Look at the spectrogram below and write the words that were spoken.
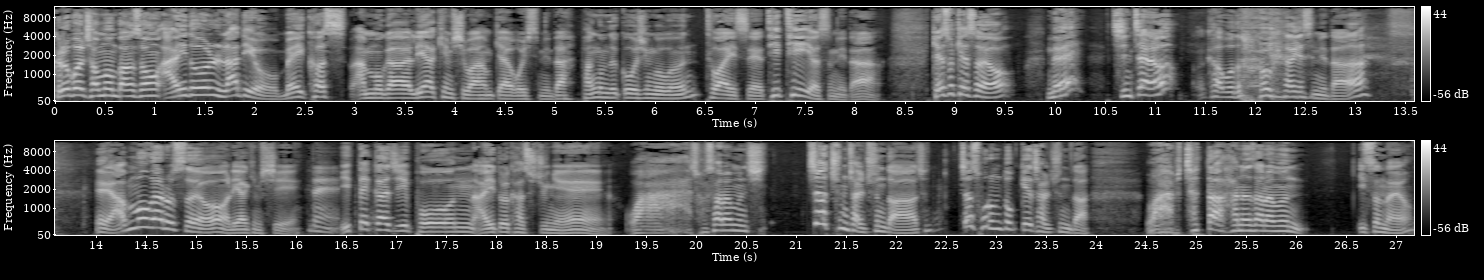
글로벌 전문 방송 아이돌 라디오 메이커스 안무가 리아킴 씨와 함께하고 있습니다. 방금 듣고 오신 곡은 트와이스의 TT였습니다. 계속해서요. 네? 진짜요? 가보도록 하겠습니다. 예, 안무가로서요, 리아킴 씨. 네. 이때까지 본 아이돌 가수 중에 와, 저 사람은 진짜 춤 잘 춘다. 진짜 소름 돋게 잘 춘다. 와, 미쳤다 하는 사람은 있었나요?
